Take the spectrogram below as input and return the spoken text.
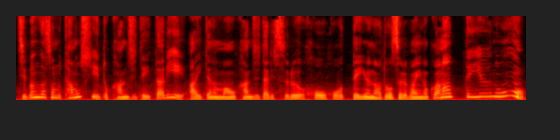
自分がその楽しいと感じていたり相手の間を感じたりする方法っていうのはどうすればいいのかなっていうのを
